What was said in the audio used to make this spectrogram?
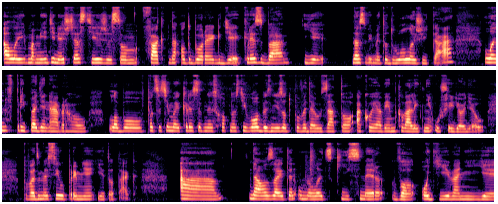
ale mám jediné šťastie, že som fakt na odbore, kde kresba je, nazvime to, dôležitá, len v prípade návrhov, lebo v podstate moje kresebné schopnosti vôbec nezodpovedajú za to, ako ja viem kvalitne ušiť odev. Povedzme si úprimne, je to tak. A naozaj ten umelecký smer v odievaní je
